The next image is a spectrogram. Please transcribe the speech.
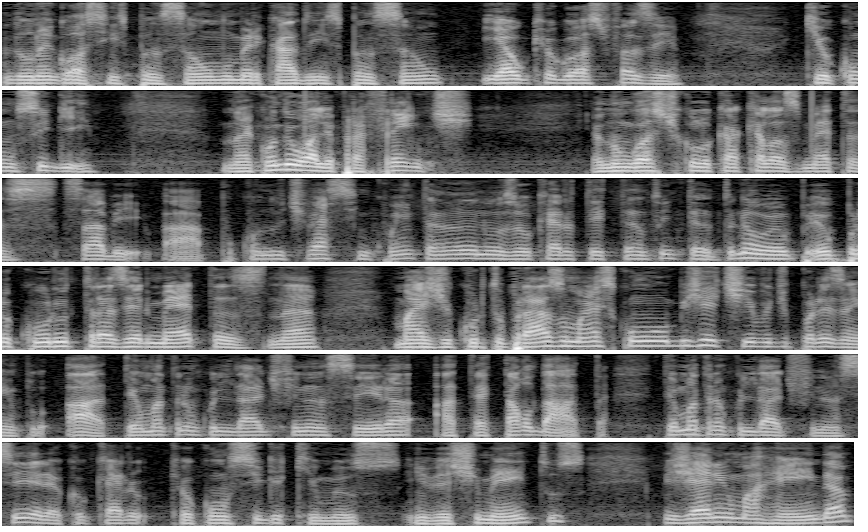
de um negócio em expansão, no mercado em expansão, e é o que eu gosto de fazer, que eu consegui. Né? Quando eu olho para frente, eu não gosto de colocar aquelas metas, sabe? Ah, quando eu tiver 50 anos eu quero ter tanto e tanto. Não, eu, eu procuro trazer metas, né, mais de curto prazo, mas com o objetivo de, por exemplo, ah, ter uma tranquilidade financeira até tal data. Ter uma tranquilidade financeira que eu quero que eu consiga que os meus investimentos me gerem uma renda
